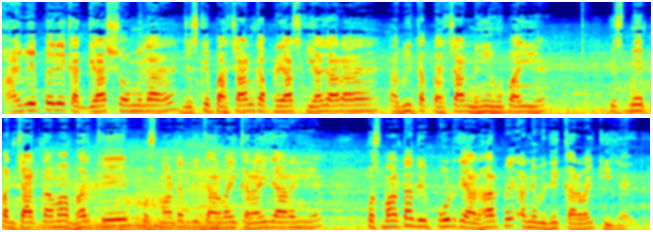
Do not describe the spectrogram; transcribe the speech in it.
हाईवे पर एक अज्ञात शव मिला है, जिसके पहचान का प्रयास किया जा रहा है। अभी तक पहचान नहीं हो पाई है। इसमें पंचायतनामा भर के पोस्टमार्टम की कार्रवाई कराई जा रही है। पोस्टमार्टम रिपोर्ट के आधार पर अन्य विधिक कार्रवाई की जाएगी।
